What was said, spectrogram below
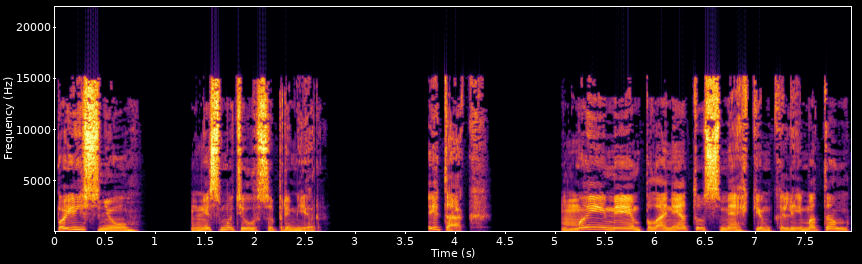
Поясню, не смутился премьер. Итак, мы имеем планету с мягким климатом,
